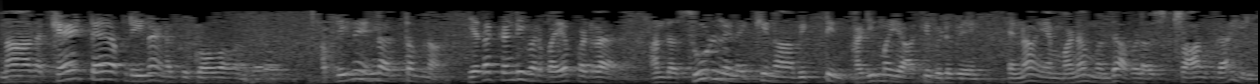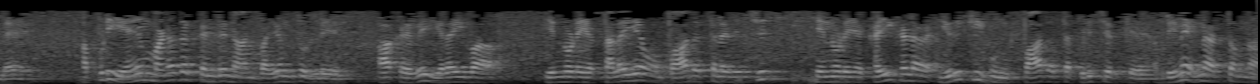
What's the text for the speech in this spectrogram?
நான் அதை கேட்டேன் அப்படின்னா எனக்கு கோபம் வந்துடும் அப்படின்னு என்ன அர்த்தம்னா எதை கண்டு இவர் பயப்படுற அந்த சூழ்நிலைக்கு நான் விட்டு அடிமையாகி விடுவேன். ஏன்னா என் மனம் வந்து அவ்வளவு ஸ்ட்ராங்கா இல்லை. அப்படி என் மனதை கண்டு நான் பயந்துள்ளேன். ஆகவே இறைவா என்னுடைய தலைய உன் பாதத்துல வச்சு என்னுடைய கைகளை இறுக்கி உன் பாதத்தை பிடிச்சிருக்கு. அப்படின்னு என்ன அர்த்தம்னா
